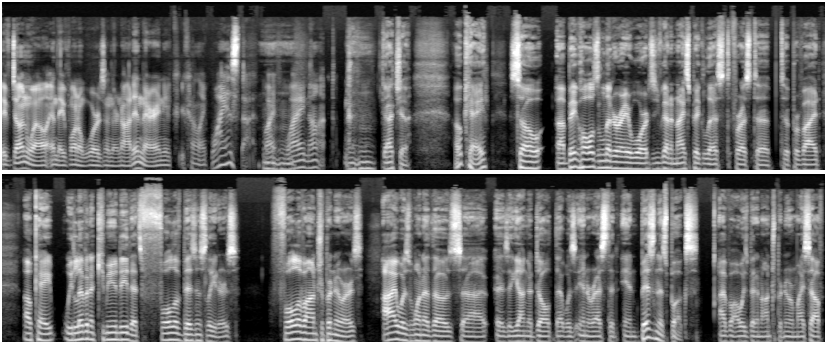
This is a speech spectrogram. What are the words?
they've done well, and they've won awards, and they're not in there. And you're, you're kind of like, why is that? Why Mhm. why not? hmm Gotcha. Okay. So, uh, big holes in literary awards. You've got a nice big list for us to to provide. Okay, we live in a community that's full of business leaders, full of entrepreneurs. I was one of those uh, as a young adult that was interested in business books. I've always been an entrepreneur myself.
